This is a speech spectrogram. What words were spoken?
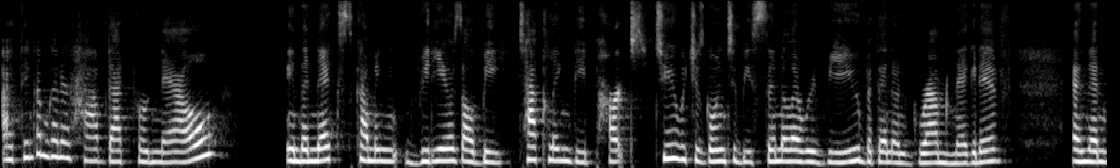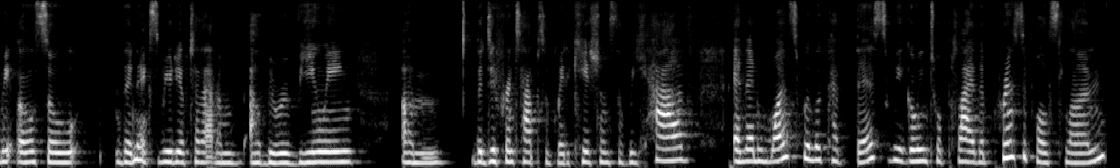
I think I'm going to have that for now. In the next coming videos, I'll be tackling the part two, which is going to be similar review, but then on gram negative. And then we also, the next video after that, i will be reviewing um, the different types of medications that we have. And then once we look at this, we're going to apply the principles learned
